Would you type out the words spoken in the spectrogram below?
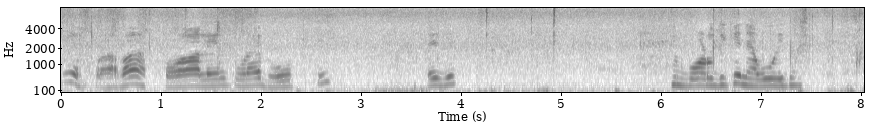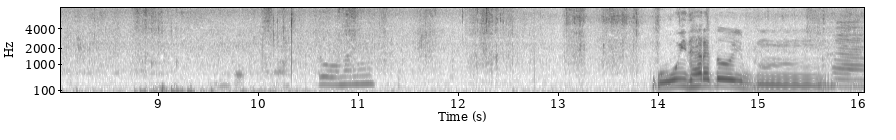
ওরে বাবা ফলের গোড়ায় ভর্তি। এই যে বড় দিকে নেব ওই ধার তো মানে ওই ধারে তো ওই হ্যাঁ।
